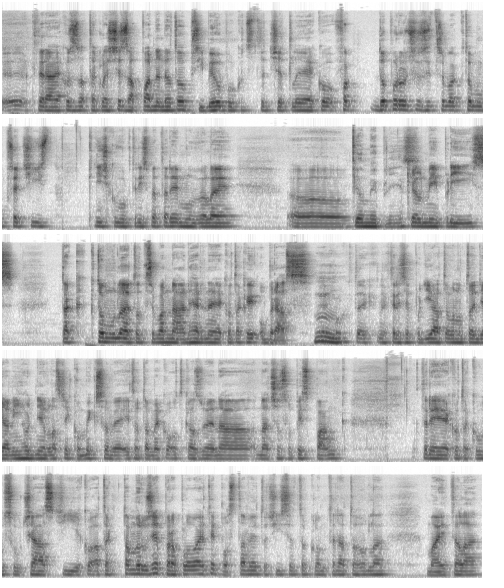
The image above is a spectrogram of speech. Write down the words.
eh, která jako za, takhle ještě zapadne do toho příběhu, pokud jste četli, jako fakt doporučuji si třeba k tomu přečíst knížku, o které jsme tady mluvili. Uh, Kill Me Please. Kill Me Please. Tak k tomuhle je to třeba nádherný jako takový obraz, hmm. jako, na který se podíváte, ono to je dělaný hodně vlastně komiksově, i to tam jako odkazuje na, na časopis Punk. který je jako takovou součástí, jako, a tak tam různě proplouvají ty postavy, točí se to kolem teda tohohle majitele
